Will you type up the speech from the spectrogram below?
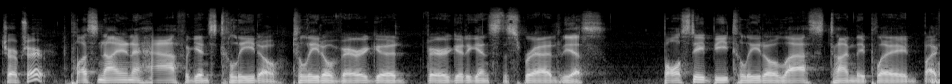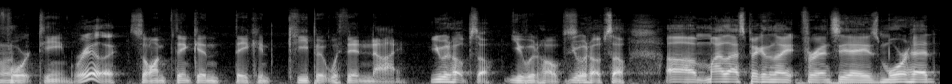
chirp chirp. plus nine and a half against Toledo. Toledo very good, very good against the spread. Yes, Ball State beat Toledo last time they played by Uh-huh. 14. really. So I'm thinking they can keep it within nine. You would hope so. You would hope. So. You would hope so. Um, my last pick of the night for NCAA is Morehead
